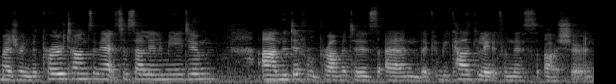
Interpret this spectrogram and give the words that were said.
measuring the protons in the extracellular medium, and the different parameters um, that can be calculated from this are shown.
